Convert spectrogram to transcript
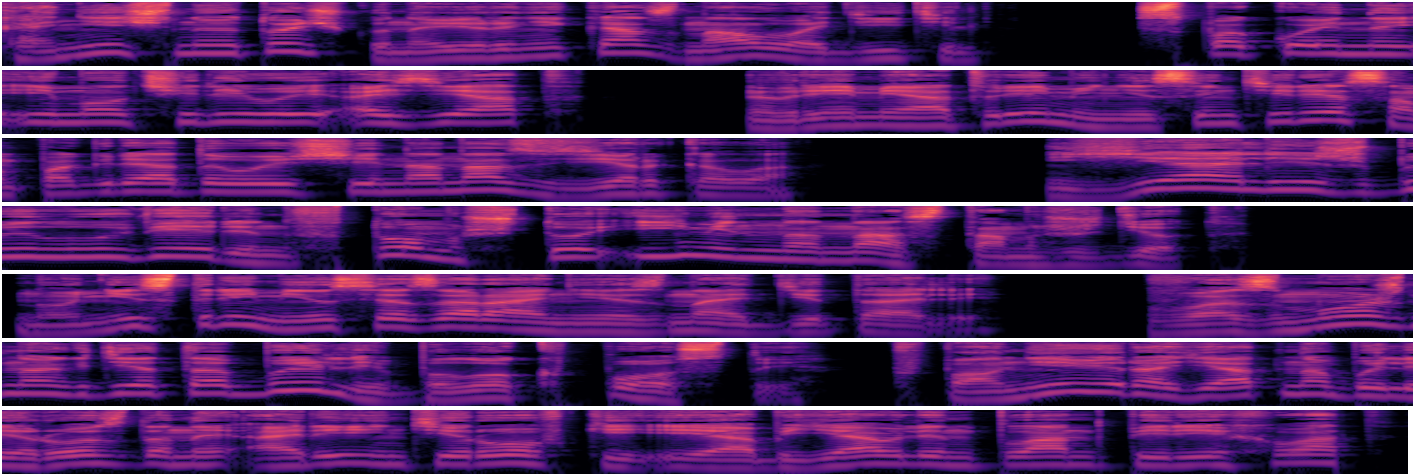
Конечную точку наверняка знал водитель, спокойный и молчаливый азиат, время от времени с интересом поглядывающий на нас в зеркало. Я лишь был уверен в том, что именно нас там ждет. но не стремился заранее знать детали. Возможно, где-то были блокпосты. Вполне вероятно, были розданы ориентировки и объявлен план перехват.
